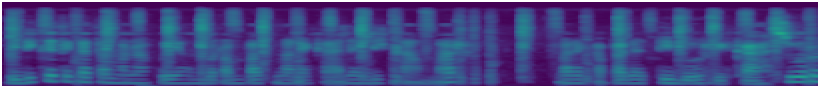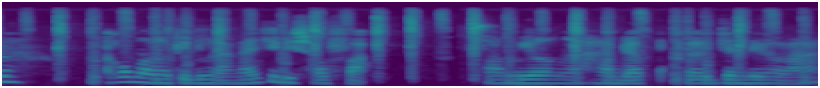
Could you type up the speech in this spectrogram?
Jadi ketika teman aku yang berempat mereka ada di kamar mereka pada tidur di kasur aku malah tiduran aja di sofa sambil ngehadap ke jendela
